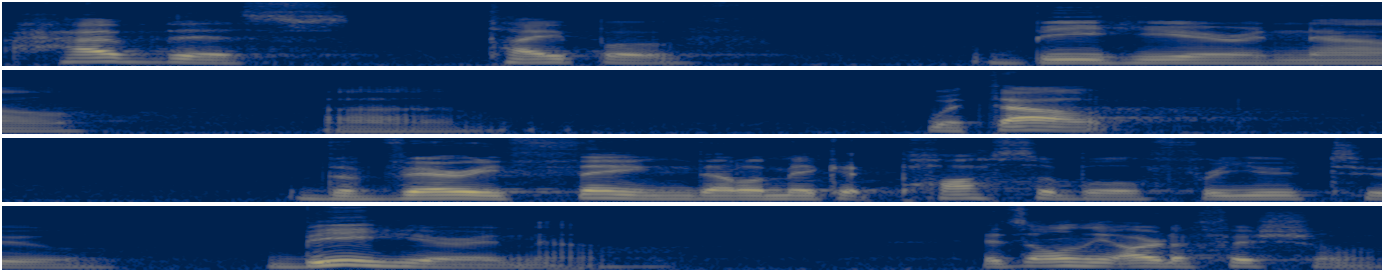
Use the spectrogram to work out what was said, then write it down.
have this type of be here and now uh, without the very thing that'll make it possible for you to be here and now. It's only artificial.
